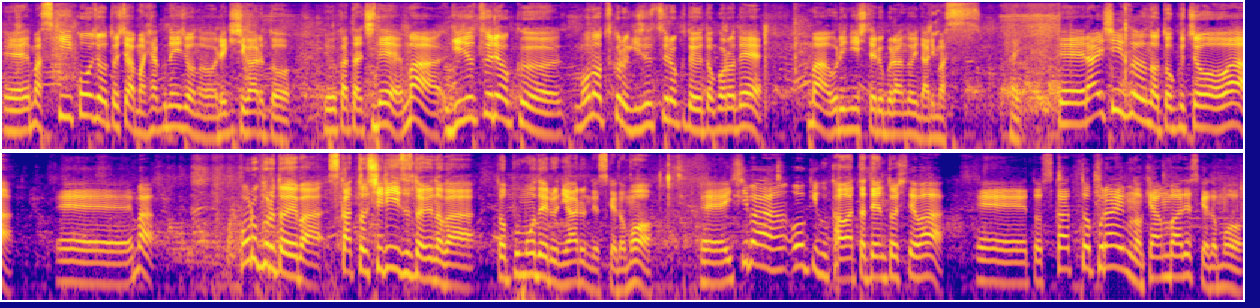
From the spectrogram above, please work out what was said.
えーまあ、スキー工場としてはまあ100年以上の歴史があるという形で、まあ、技術力、ものを作る技術力というところで、まあ、売りにしているブランドになります。はい、で来シーズンの特徴は、えーまあ、ホルクルといえばスカットシリーズというのがトップモデルにあるんですけども、えー、一番大きく変わった点としては、えーと、スカットプライムのキャンバーですけども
